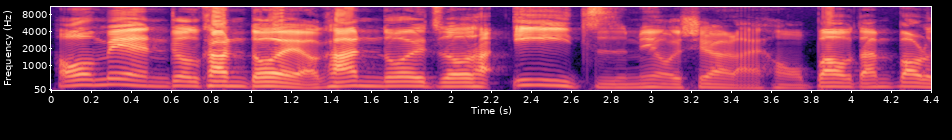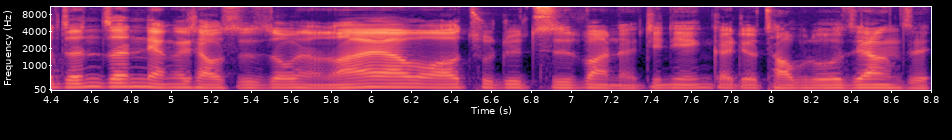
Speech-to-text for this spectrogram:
后面就看对啊，看对之后他一直没有下来，哈，爆单爆了整整两个小时之后，想说，哎呀，我要出去吃饭了，今天应该就差不多这样子。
